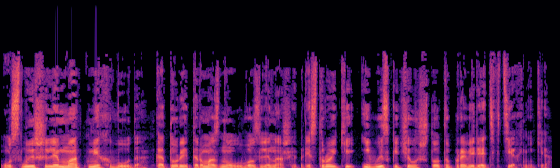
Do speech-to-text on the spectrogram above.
услышали мат Мехвуда, который тормознул возле нашей пристройки и выскочил что-то проверять в технике.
